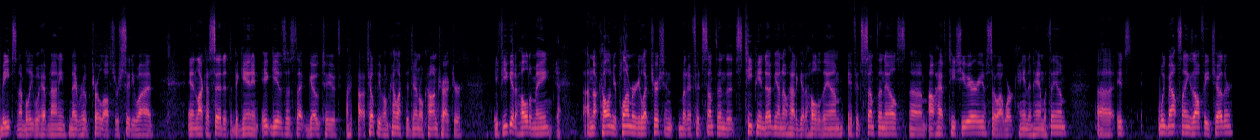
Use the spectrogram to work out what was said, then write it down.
beats, and I believe we have 90 neighborhood patrol officers citywide. And like I said at the beginning, it gives us that go-to. I, I tell people I'm kind of like the general contractor. If you get a hold of me, Yeah. I'm not calling your plumber, your electrician, but if it's something that's TP&W, I know how to get a hold of them. If it's something else, um, I'll have TCU area, so I work hand in hand with them. Uh, it's we bounce things off each other,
